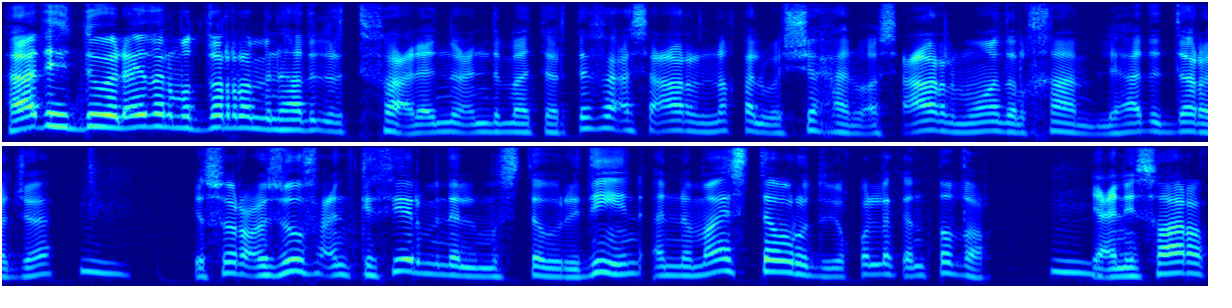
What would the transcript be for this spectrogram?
هذه الدول أيضا متضرره من هذا الارتفاع لأنه عندما ترتفع أسعار النقل والشحن وأسعار المواد الخام لهذه الدرجة. يصير عزوف عند كثير من المستوردين أنه ما يستوردوا يقول لك انتظر. يعني صارت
